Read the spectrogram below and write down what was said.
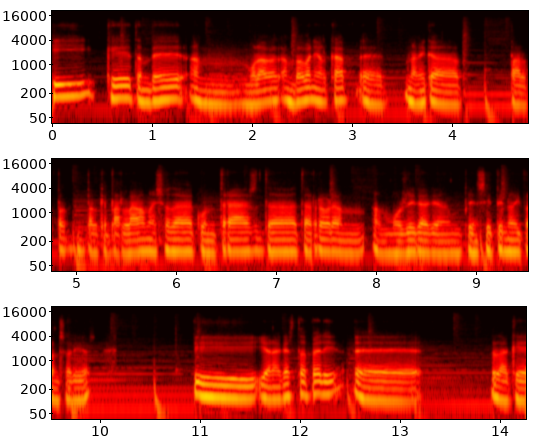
i que també em, molava, em va venir al cap eh, una mica pel, pel, que parlàvem, això de contrast de terror amb, amb música que en principi no hi pensaries. I, i en aquesta pel·li, eh, la que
